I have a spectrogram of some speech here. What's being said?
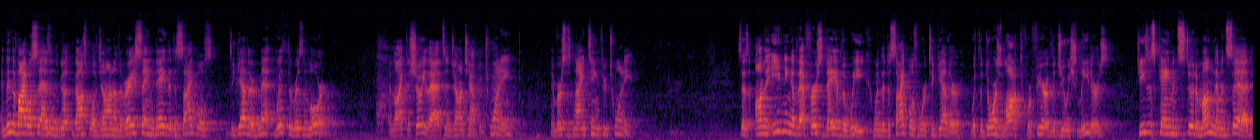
And then the Bible says in the Gospel of John, on the very same day, the disciples together met with the risen Lord. And I'd like to show you that. It's in John chapter 20, in verses 19 through 20. It says, On the evening of that first day of the week, when the disciples were together, with the doors locked for fear of the Jewish leaders, Jesus came and stood among them and said,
